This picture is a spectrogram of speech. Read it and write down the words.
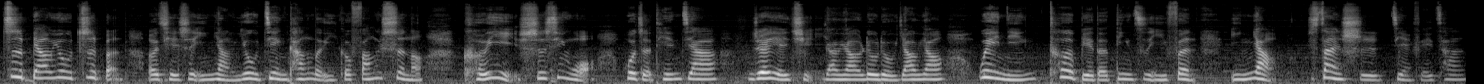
治标又治本，而且是营养又健康的一个方式呢，可以私信我或者添加。Jh 幺幺六六幺幺为您特别的定制一份营养膳食减肥餐。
